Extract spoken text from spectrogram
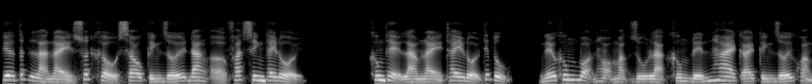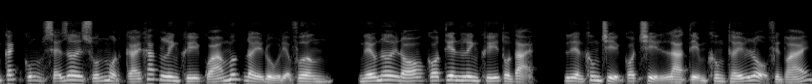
Kia tất là này xuất khẩu sau kính giới đang ở phát sinh thay đổi. Không thể làm này thay đổi tiếp tục, nếu không bọn họ mặc dù lạc không đến hai cái kính giới khoảng cách cũng sẽ rơi xuống một cái khác linh khí quá mức đầy đủ địa phương, nếu nơi đó có tiên linh khí tồn tại, liền không chỉ có chỉ là tìm không thấy lộ phiền thoái.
